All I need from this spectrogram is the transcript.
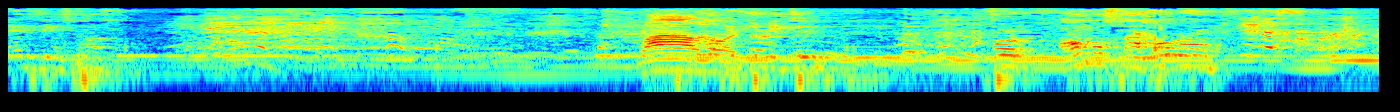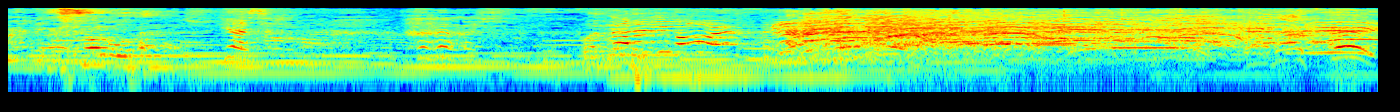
anything is possible. Wow, I'll Lord. 32. For almost my whole life, Yes. I struggle with that. Yes. Not anymore. That's it!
